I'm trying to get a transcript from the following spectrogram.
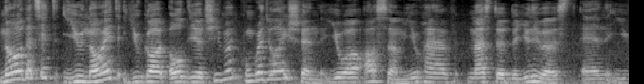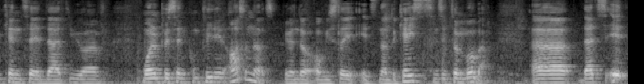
No, that's it. You know it. You got all the achievement. Congratulations. You are awesome. You have mastered the universe and you can say that you have 100% completed Awesomenauts, even though obviously it's not the case since it's a MOBA. Uh, that's it.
